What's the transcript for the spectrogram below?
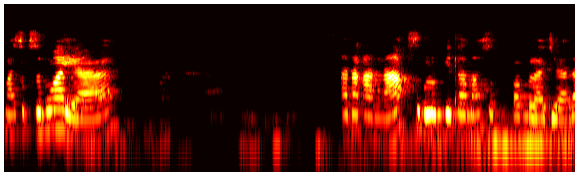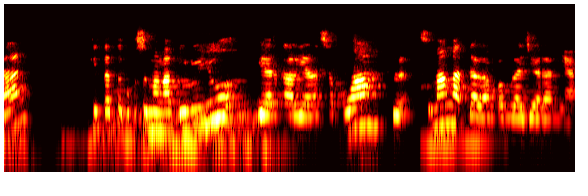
Masuk semua ya. Anak-anak, sebelum kita masuk pembelajaran, kita tepuk semangat dulu yuk, biar kalian semua semangat dalam pembelajarannya.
